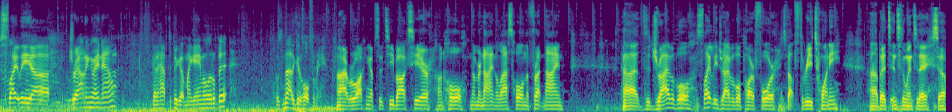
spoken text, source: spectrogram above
Slightly uh, drowning right now. Gonna have to pick up my game a little bit. It was not a good hole for me. All right, we're walking up to the tee box here on hole number nine, the last hole in the front nine. Uh, the drivable, slightly drivable par four. It's about 320, uh, but it's into the wind today, so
